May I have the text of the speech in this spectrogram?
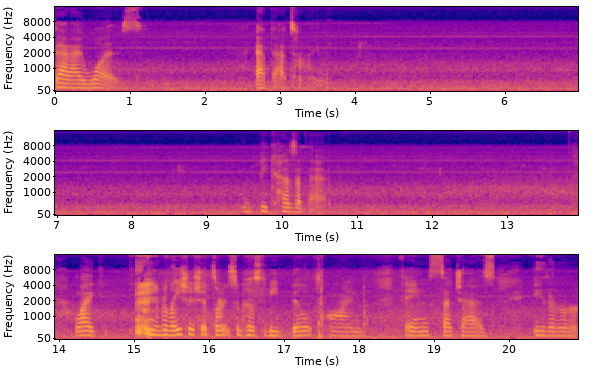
that I was at that time. Because of that. Like, relationships aren't supposed to be built on things such as either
